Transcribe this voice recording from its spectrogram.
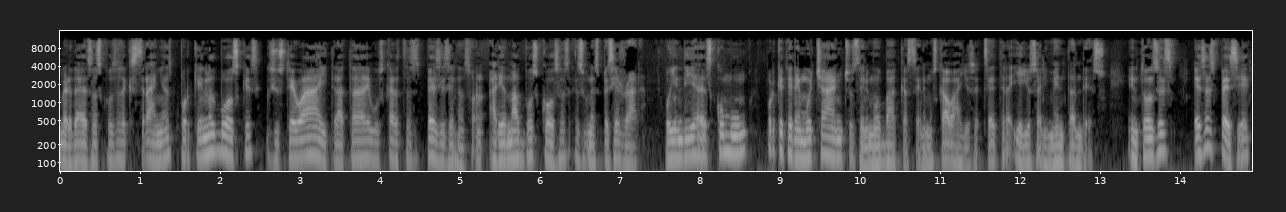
¿verdad? Esas cosas extrañas, porque en los bosques, si usted va y trata de buscar estas especies en las áreas más boscosas, es una especie rara. Hoy en día es común porque tenemos chanchos, tenemos vacas, tenemos caballos, etcétera, y ellos se alimentan de eso. Entonces, esa especie,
